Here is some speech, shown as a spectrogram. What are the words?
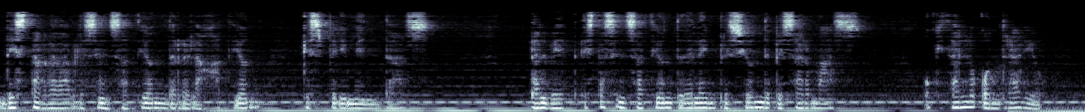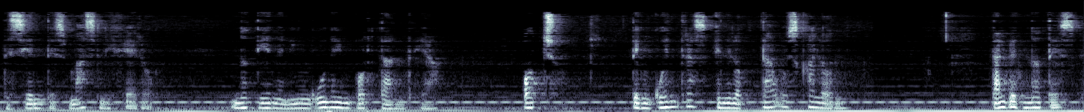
de esta agradable sensación de relajación que experimentas. Tal vez esta sensación te dé la impresión de pesar más, o quizás lo contrario, te sientes más ligero. No tiene ninguna importancia. 8. Te encuentras en el octavo escalón. Tal vez notes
